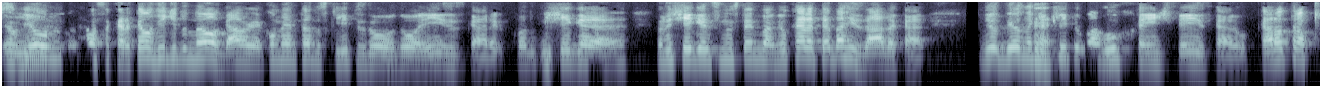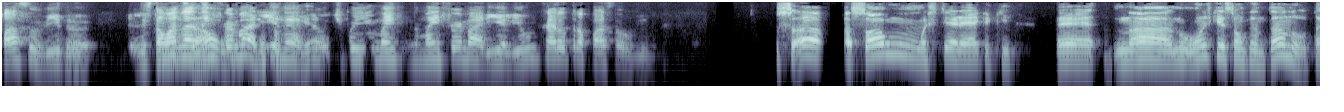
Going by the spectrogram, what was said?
Eu Sim. vi o. Nossa, cara, tem um vídeo do Noel Gallagher comentando os clipes do, do Oasis, cara. Quando chega. Quando chega no stand by me, o cara até dá risada, cara. Meu Deus, mas que clipe maluco que a gente fez, cara. O cara ultrapassa o vidro. Eles estão então, lá na, na então, enfermaria, né? Tipo, em uma, numa enfermaria ali, um cara ultrapassa o vidro. Só, só um easter egg aqui. É, na, no, onde que eles estão cantando, tá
